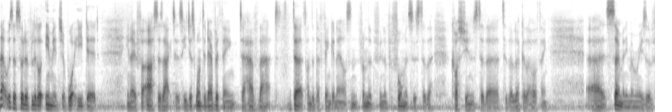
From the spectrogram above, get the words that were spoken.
that was a sort of little image of what he did, you know, for us as actors. He just wanted everything to have that dirt under the fingernails and from the, from the performances to the costumes to the, to the look of the whole thing. Uh, so many memories of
